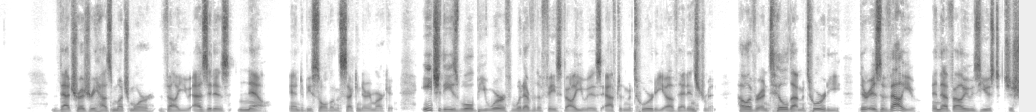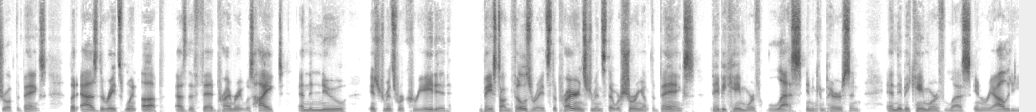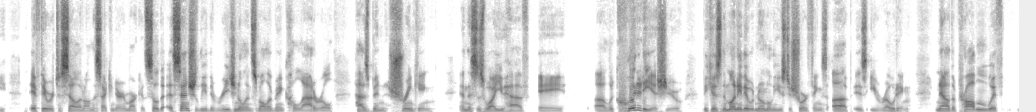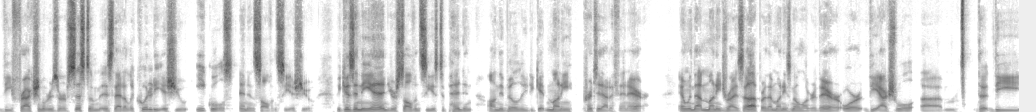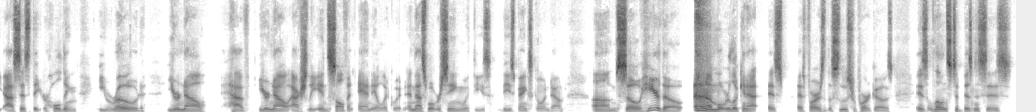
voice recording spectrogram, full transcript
that treasury has much more value as it is now and to be sold on the secondary market. Each of these will be worth whatever the face value is after the maturity of that instrument. However, until that maturity, there is a value, and that value is used to shore up the banks. But as the rates went up, as the Fed prime rate was hiked and the new instruments were created, based on those rates, the prior instruments that were shoring up the banks, they became worth less in comparison and they became worth less in reality if they were to sell it on the secondary market. So the, essentially the regional and smaller bank collateral has been shrinking. And this is why you have a, a liquidity issue because the money they would normally use to shore things up is eroding. Now, the problem with the fractional reserve system is that a liquidity issue equals an insolvency issue because in the end, your solvency is dependent on the ability to get money printed out of thin air. And when that money dries up, or that money's no longer there, or the actual um, the the assets that you're holding erode, you're now have you're now actually insolvent and illiquid, and that's what we're seeing with these these banks going down. Um, so here, though, what we're looking at as as far as the SLOOS report goes is loans to businesses,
